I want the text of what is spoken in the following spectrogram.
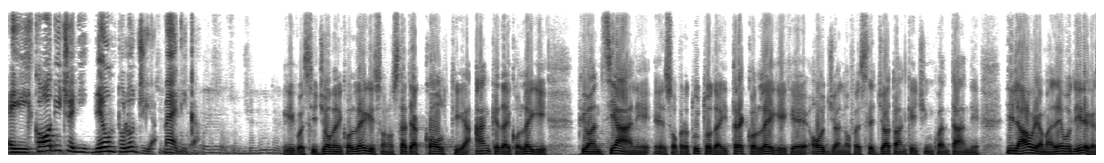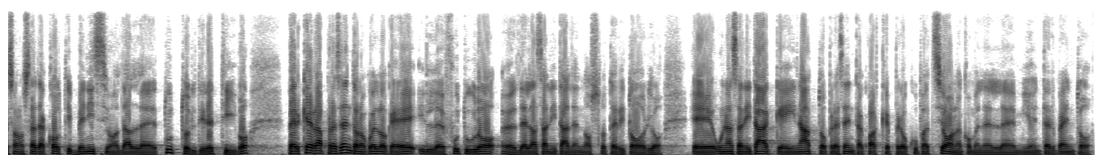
e il codice di deontologia medica. Questi giovani colleghi sono stati accolti anche dai colleghi più anziani e soprattutto dai tre colleghi che oggi hanno festeggiato anche i 50 anni di laurea, ma devo dire che sono stati accolti benissimo da tutto il direttivo perché rappresentano quello che è il futuro eh, della sanità nel nostro territorio. È una sanità che in atto presenta qualche preoccupazione, come nel mio intervento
